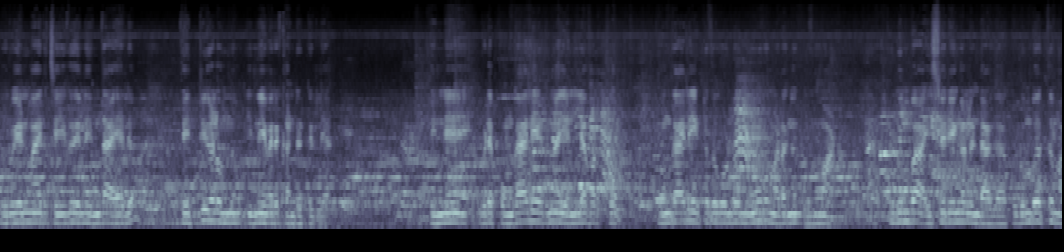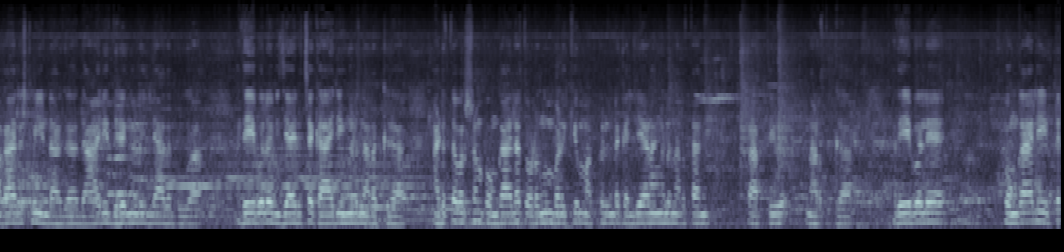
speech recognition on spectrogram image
പൂർവന്മാർ ചെയ്തതിൽ എന്തായാലും തെറ്റുകളൊന്നും ഇന്നേ വരെ കണ്ടിട്ടില്ല. പിന്നെ ഇവിടെ പൊങ്കാലയിടുന്ന എല്ലാവർക്കും പൊങ്കാലയിട്ടത് കൊണ്ട് നൂറ് മടങ്ങ് ഗുണമാണ്. കുടുംബ ഐശ്വര്യങ്ങൾ ഉണ്ടാകുക കുടുംബത്ത് മഹാലക്ഷ്മി ഉണ്ടാകുക ദാരിദ്ര്യങ്ങളില്ലാതെ പോവുക അതേപോലെ വിചാരിച്ച കാര്യങ്ങൾ നടക്കുക. അടുത്ത വർഷം പൊങ്കാല തുടങ്ങുമ്പോഴേക്കും മക്കളുടെ കല്യാണങ്ങൾ നടത്താൻ പ്രാപ്തി നടത്തുക. അതേപോലെ പൊങ്കാലയിട്ട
